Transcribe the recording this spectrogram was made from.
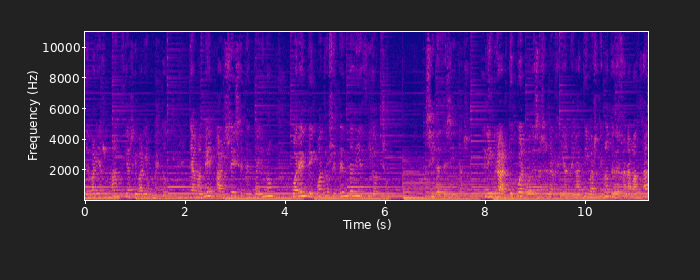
de varias mancias y varios métodos. Llámame al 671 44 70 18 si necesitas librar tu cuerpo de esas energías negativas que no te dejan avanzar,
